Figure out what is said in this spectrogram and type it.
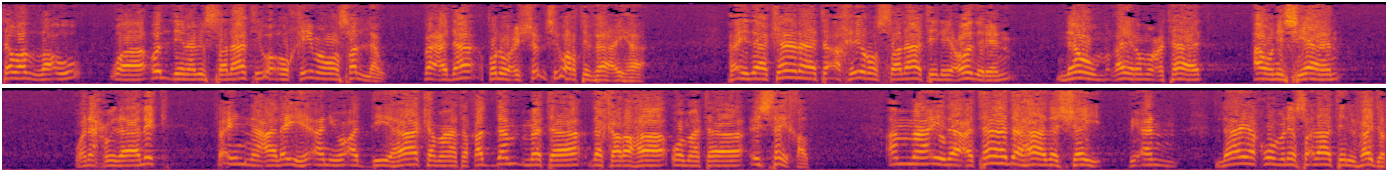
توضأوا وأذن بالصلاة وأقيم وصلوا بعد طلوع الشمس وارتفاعها. فإذا كان تأخير الصلاة لعذر نوم غير معتاد أو نسيان ونحو ذلك فإن عليه أن يؤديها كما تقدم متى ذكرها ومتى استيقظ. أما إذا اعتاد هذا الشيء بأن لا يقوم لصلاة الفجر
